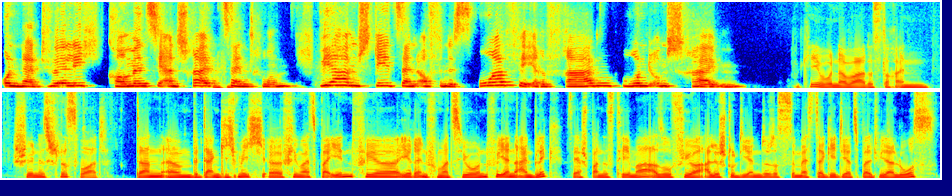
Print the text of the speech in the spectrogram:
Und natürlich kommen Sie ans Schreibzentrum. Wir haben stets ein offenes Ohr für Ihre Fragen rund ums Schreiben. Okay, wunderbar. Das ist doch ein schönes Schlusswort. Dann ähm, bedanke ich mich äh, vielmals bei Ihnen für Ihre Informationen, für Ihren Einblick. Sehr spannendes Thema. Also für alle Studierende, das Semester geht jetzt bald wieder los.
